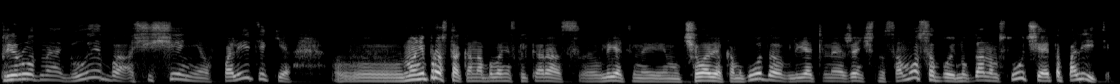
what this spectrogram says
природная глыба, ощущение в политике, э, ну не просто так, она была несколько раз влиятельным человеком года, влиятельная женщина само собой, но в данном случае это политик.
